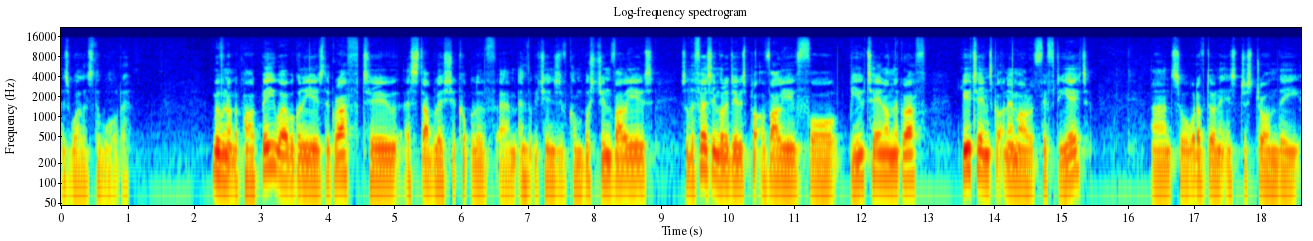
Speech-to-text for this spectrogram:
as well as the water. Moving on to part B where we're going to use the graph to establish a couple of um, enthalpy changes of combustion values. So the first thing I'm going to do is plot a value for butane on the graph. Butane's got an MR of 58 and so what I've done is just drawn the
